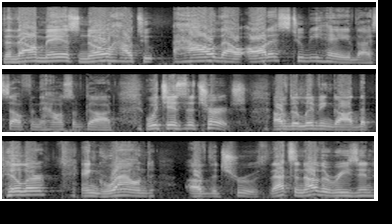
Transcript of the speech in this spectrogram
that thou mayest know how, to, how thou oughtest to behave thyself in the house of God, which is the church of the living God, the pillar and ground of the truth. That's another reason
